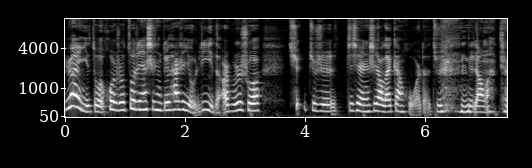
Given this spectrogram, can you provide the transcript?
愿意做，或者说做这件事情对他是有利的，而不是说去就是这些人是要来干活的，就是 你知道吗？就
